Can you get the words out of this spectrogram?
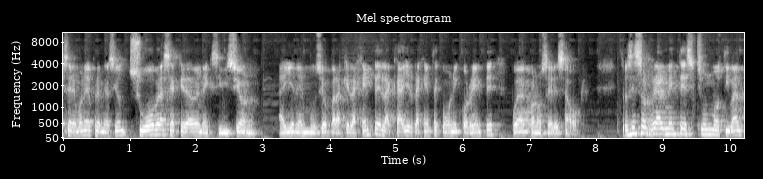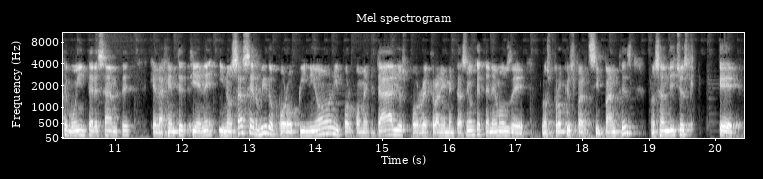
ceremonia de premiación su obra se ha quedado en exhibición ahí en el museo para que la gente de la calle, la gente común y corriente pueda conocer esa obra. Entonces eso realmente es un motivante muy interesante que la gente tiene y nos ha servido por opinión y por comentarios, por retroalimentación que tenemos de los propios participantes. Nos han dicho es que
